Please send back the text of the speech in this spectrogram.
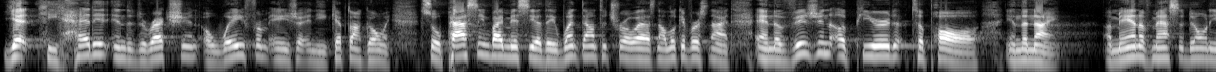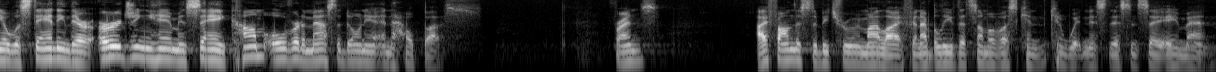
Yet he headed in the direction away from Asia and he kept on going. So, passing by Mysia, they went down to Troas. Now, look at verse 9. And a vision appeared to Paul in the night a man of Macedonia was standing there urging him and saying, Come over to Macedonia and help us. Friends, I found this to be true in my life, and I believe that some of us can, can witness this and say, Amen.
